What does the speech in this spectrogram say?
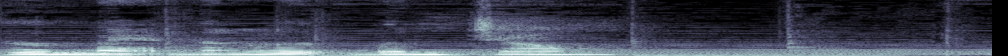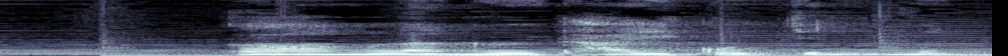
Thưa mẹ năng lượng bên trong, con là người thầy của chính mình.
